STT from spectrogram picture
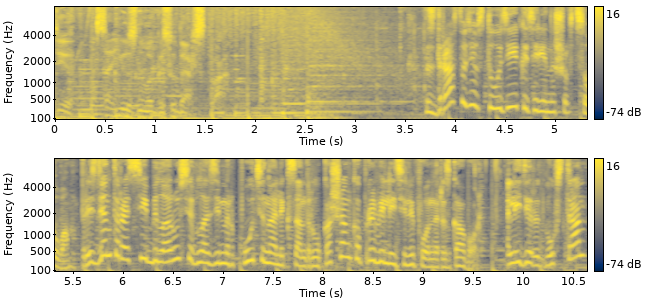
Новости союзного государства. Здравствуйте, в студии Екатерина Шевцова. Президенты России и Беларуси Владимир Путин и Александр Лукашенко провели телефонный разговор. Лидеры двух стран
